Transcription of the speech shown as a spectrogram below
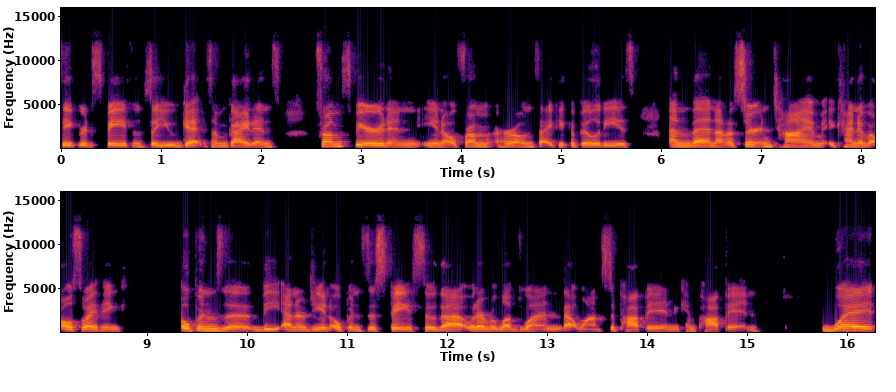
sacred space, and so you get some guidance from spirit and you know from her own psychic abilities, and then at a certain time, it kind of also I think opens the the energy and opens the space so that whatever loved one that wants to pop in can pop in. What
